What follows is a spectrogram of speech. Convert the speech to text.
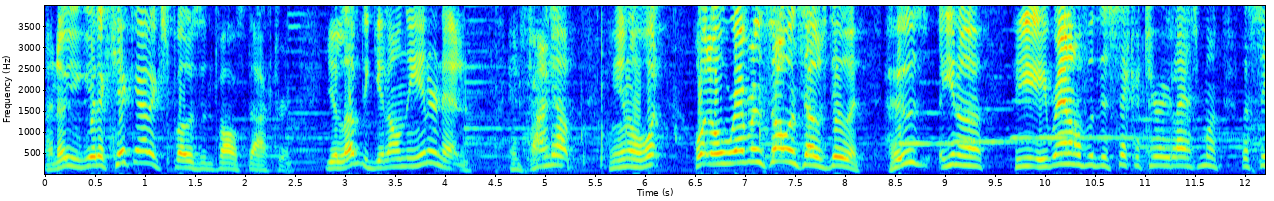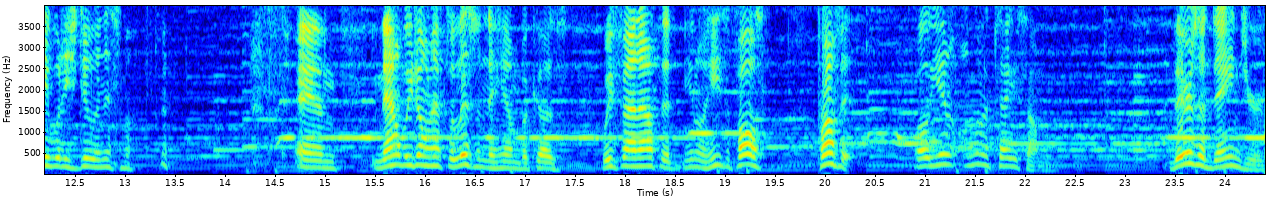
I know you get a kick out exposing false doctrine. You love to get on the internet and, and find out, you know, what what old Reverend so and so's doing. Who's you know, he, he ran off with his secretary last month. Let's see what he's doing this month. and now we don't have to listen to him because we found out that, you know, he's a false prophet. Well, you know, I'm going to tell you something. There's a danger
